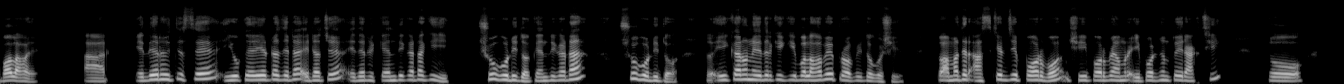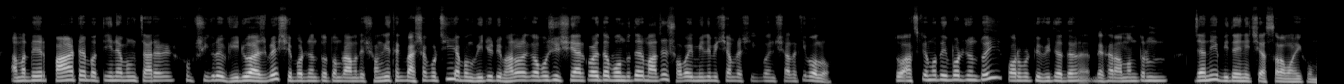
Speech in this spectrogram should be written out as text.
বলা হয়। আর এদের হইতেছে ইউক্যারিওটা যেটা এটা হচ্ছে এদের কেন্দ্রিকাটা কি? সুগঠিত, কেন্দ্রিকাটা সুগঠিত। তো এই কারণে এদেরকে কি বলা হবে? প্রকৃতকোষী। তো আমাদের আজকের যে পর্ব, সেই পর্বে আমরা এই পর্যন্তই রাখছি। তো আমাদের পার্ট এব ৩ এবং চারের খুব শীঘ্রই ভিডিও আসবে। সে পর্যন্ত তোমরা আমাদের সঙ্গেই থাকবে আশা করছি এবং ভিডিওটি ভালো লাগে অবশ্যই শেয়ার করে দাও বন্ধুদের মাঝে। সবাই মিলেমিশে আমরা শিখব ইনশাআল্লাহ। কি বলো? তো আজকের মতো এই পর্যন্তই। পরবর্তী ভিডিও দেখার আমন্ত্রণ জানিয়ে বিদায় নিচ্ছি। আসসালামু আলাইকুম।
